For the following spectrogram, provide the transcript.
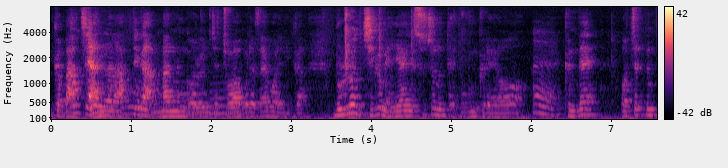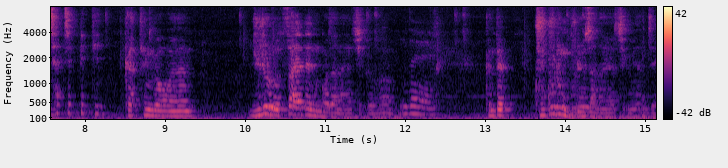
그러니까 맞지 아, 않는 그래요? 앞뒤가 안 맞는 거를 이제 음. 조합을 해서 해버리니까 물론 지금 AI 수준은 대부분 그래요. 네. 근데 어쨌든 챗GPT 같은 경우에는 유료로 써야 되는 거잖아요 지금. 네. 근데 구글은 무료잖아요 지금 현재.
